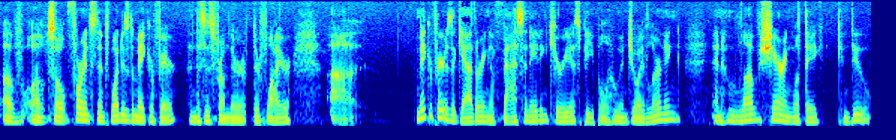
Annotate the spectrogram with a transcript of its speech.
of. Well, so, for instance, what is the Maker Faire? And this is from their their flyer. Uh, Maker Faire is a gathering of fascinating, curious people who enjoy learning and who love sharing what they can do.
